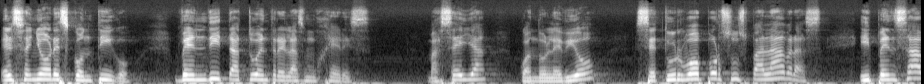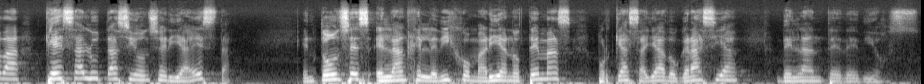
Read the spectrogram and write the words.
el Señor es contigo, bendita tú entre las mujeres. Mas ella, cuando le vio, se turbó por sus palabras y pensaba qué salutación sería esta. Entonces el ángel le dijo, María, no temas, porque has hallado gracia delante de Dios.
